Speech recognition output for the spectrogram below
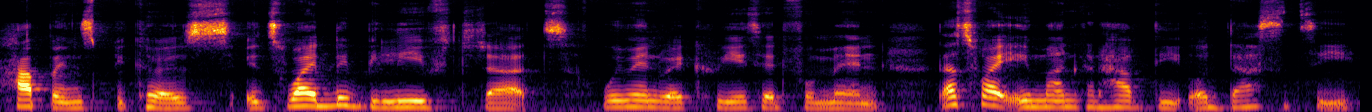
happens because it's widely believed that women were created for men. That's why a man can have the audacity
